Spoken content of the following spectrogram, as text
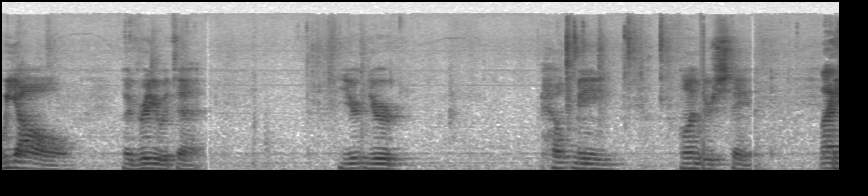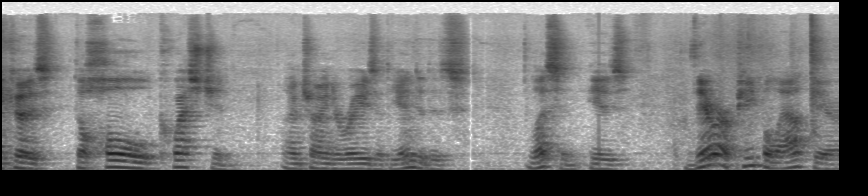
we all agree with that, you're, you're, help me understand. like Because the whole question I'm trying to raise at the end of this lesson is there are people out there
